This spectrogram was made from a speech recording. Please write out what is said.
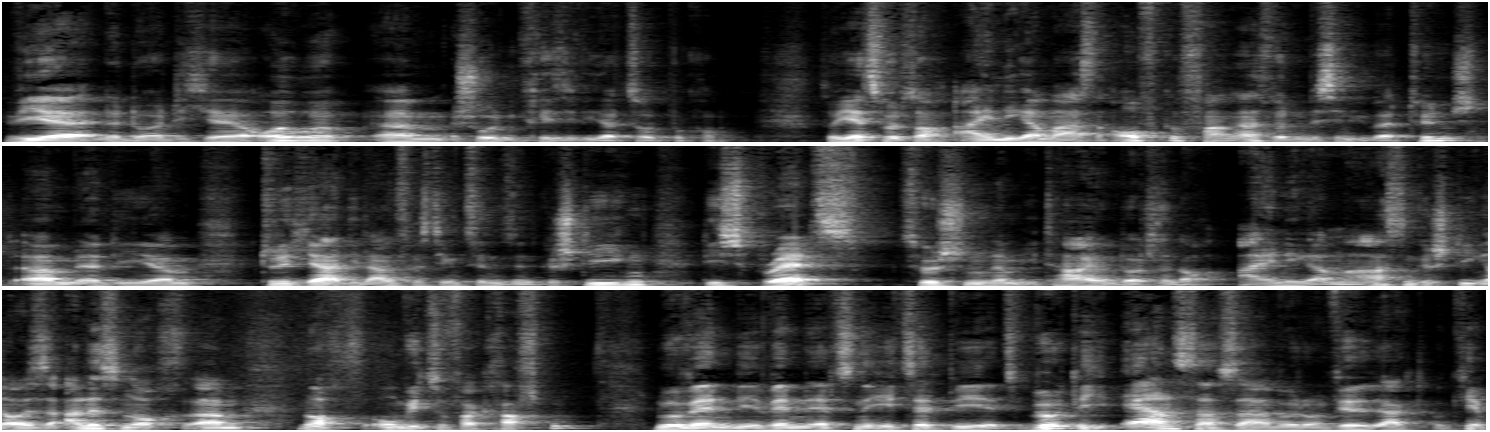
wir eine deutliche Euro-Schuldenkrise ähm, wieder zurückbekommen. So, jetzt wird es auch einigermaßen aufgefangen. Es wird ein bisschen übertüncht. Ähm, die, ähm, natürlich, ja, die langfristigen Zinsen sind gestiegen. Die Spreads zwischen ähm, Italien und Deutschland auch einigermaßen gestiegen. Aber es ist alles noch, ähm, noch irgendwie zu verkraften. Nur wenn, die, wenn jetzt eine EZB jetzt wirklich ernsthaft sagen würde und wir sagt, okay,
